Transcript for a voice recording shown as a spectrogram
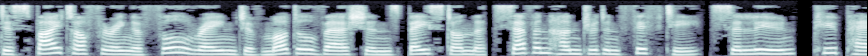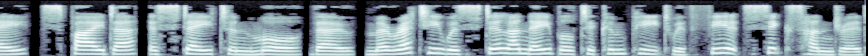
Despite offering a full range of model versions based on the 750 Saloon, Coupe, Spider, Estate and more though, Moretti was still unable to compete with Fiat 600,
